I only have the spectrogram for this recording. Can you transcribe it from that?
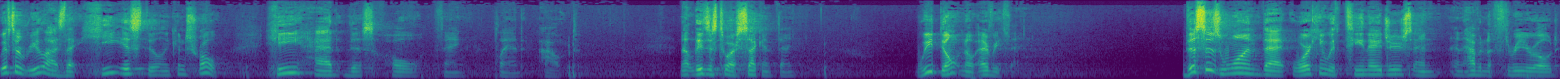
We have to realize that He is still in control. He had this whole thing planned out. That leads us to our second thing. We don't know everything. This is one that working with teenagers and, and having a three year old,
